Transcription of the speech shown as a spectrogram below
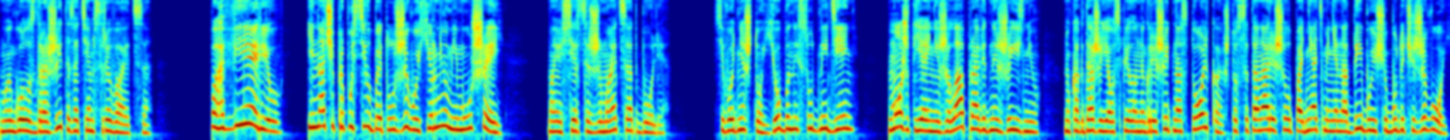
Мой голос дрожит, а затем срывается. «Поверил! Иначе пропустил бы эту лживую херню мимо ушей!» Мое сердце сжимается от боли. Сегодня что, ёбаный судный день? Может, я и не жила праведной жизнью, но когда же я успела нагрешить настолько, что сатана решил поднять меня на дыбу, еще будучи живой?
